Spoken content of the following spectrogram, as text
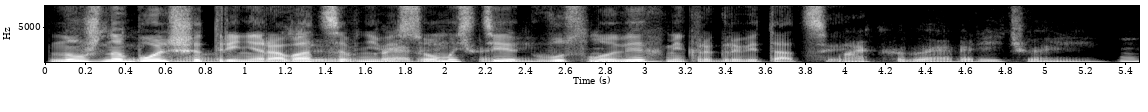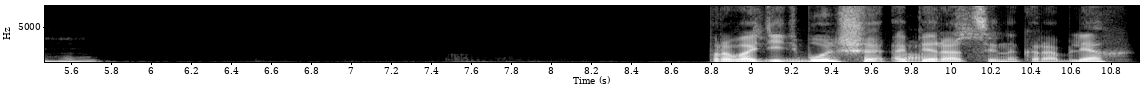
Нужно больше тренироваться в невесомости в условиях микрогравитации. Проводить больше операций на кораблях,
